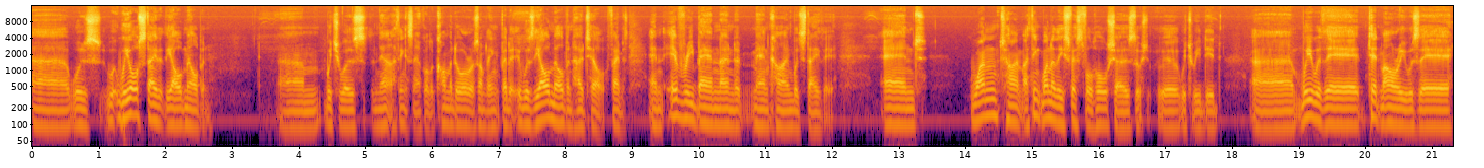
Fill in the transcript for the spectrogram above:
uh, was we all stayed at the old Melbourne, um, which was now I think it's now called the Commodore or something, but it was the old Melbourne Hotel, famous, and every band known to mankind would stay there, and one time I think one of these festival hall shows which, uh, which we did, uh, we were there. Ted Mulry was there.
